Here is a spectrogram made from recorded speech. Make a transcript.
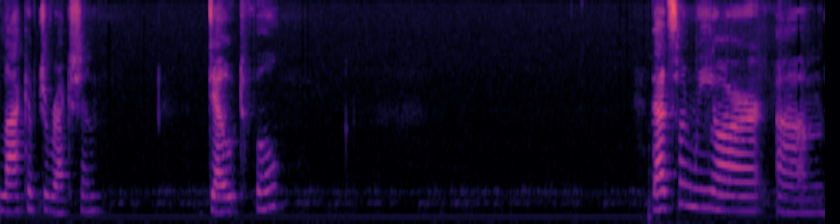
lack of direction, doubtful. That's when we are um,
